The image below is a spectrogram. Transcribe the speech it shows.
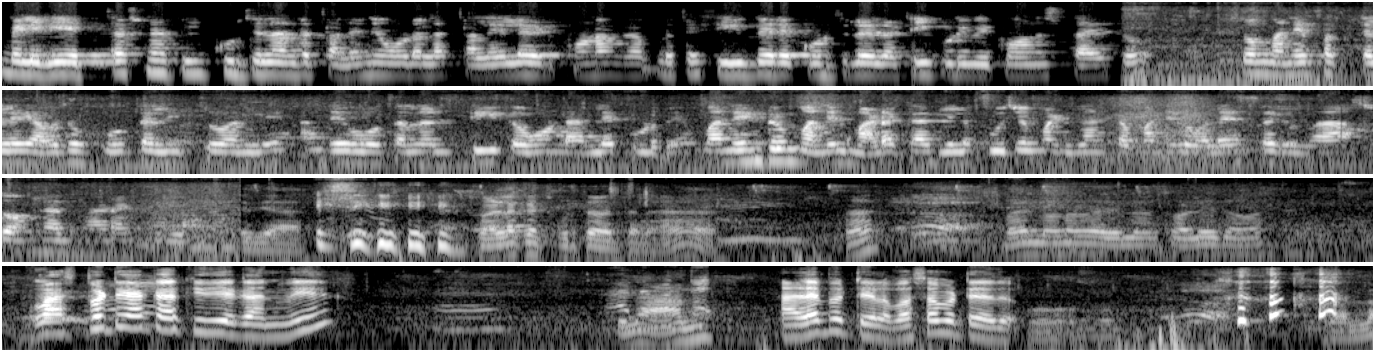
ಬೆಳಿಗ್ಗೆ ಎದ್ದ ತಕ್ಷಣ ಟೀ ಕುಡ್ದಿಲ್ಲ ಅಂದ್ರೆ ತಲೆನೇ ಓಡಲ್ಲ. ತಲೆಯೆಲ್ಲ ಹಿಡ್ಕೊಂಡಂಗ ಆಗ್ಬಿಡುತ್ತೆ. ಟೀ ಬೇರೆ ಕುಡ್ದಿಲ್ಲ ಟೀ ಕುಡಿಬೇಕು ಅನಿಸ್ತಾ ಇತ್ತು ಸೊ ಮನೆ ಪಕ್ಕದಲ್ಲೇ ಯಾವ್ದೋ ಹೋಟೆಲ್ ಇತ್ತು ಅಲ್ಲಿ. ಅದೇ ಹೋಟೆಲ್ ಅಲ್ಲಿ ಟೀ ತಗೊಂಡ್ ಅಲ್ಲೇ ಕುಡ್ದೆ. ಮನೇಲಿ ಮನೇಲಿ ಆಗಿಲ್ಲ ಪೂಜೆ ಮಾಡಿಲ್ಲ ಅಂತ ಮನೇಲಿ ಒಲೆ ಹೆಸರಲ್ವಾ ಸೊ ಹಂಗಾಗಿ ಮಾಡಕ್ಕಿಲ್ಲ. ಇದೆಯಾ ಬಟ್ಟೆ ಹೊಸ ಯಾಕೆ ಹಾಕಿದ್ಯಾ ಗಾನ್ವಿ? ಹಳೆ ಬಟ್ಟೆ ಅಲ್ಲ ಹೊಸ ಬಟ್ಟೆ ಅದು. ಎಲ್ಲ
